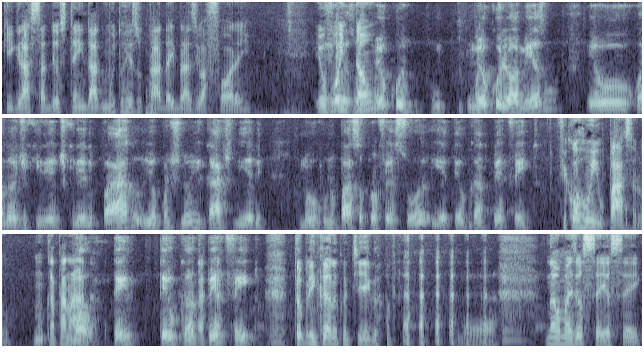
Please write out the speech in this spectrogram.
Que graças a Deus tem dado muito resultado aí Brasil afora aí. Eu vou mesmo, então. O meu, o meu curió mesmo, eu quando eu adquiri, adquiri ele pardo e eu continuo em encarte nele no, no pássaro professor e ele tem o canto perfeito. Ficou ruim o pássaro? Não canta nada. Não, tem, tem o canto perfeito. Tô brincando contigo. É. Não, mas eu sei, eu sei.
